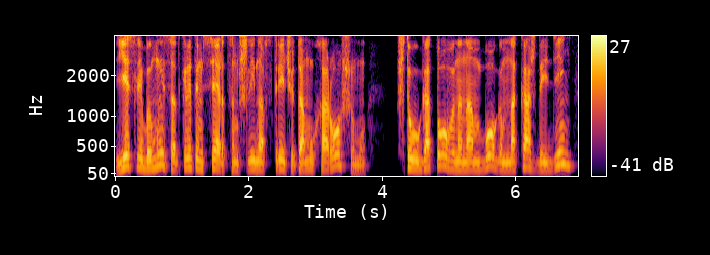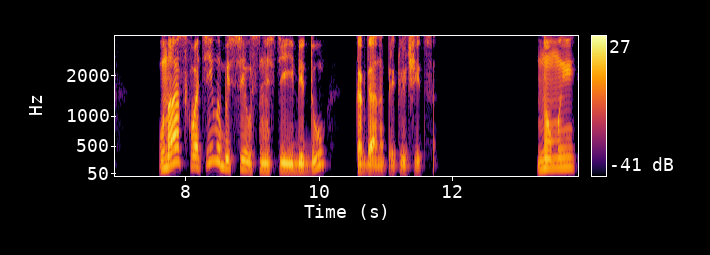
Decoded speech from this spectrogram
Если бы мы с открытым сердцем шли навстречу тому хорошему, что уготовано нам Богом на каждый день, у нас хватило бы сил снести и беду, когда она приключится. Но мы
